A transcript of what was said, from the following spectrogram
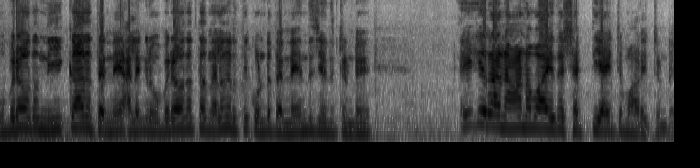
ഉപരോധം നീക്കാതെ തന്നെ അല്ലെങ്കിൽ ഉപരോധത്തെ നിലനിർത്തിക്കൊണ്ട് തന്നെ എന്ത് ചെയ്തിട്ടുണ്ട്? ഇറാൻ ആണവായുധ ശക്തിയായിട്ട് മാറിയിട്ടുണ്ട്.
